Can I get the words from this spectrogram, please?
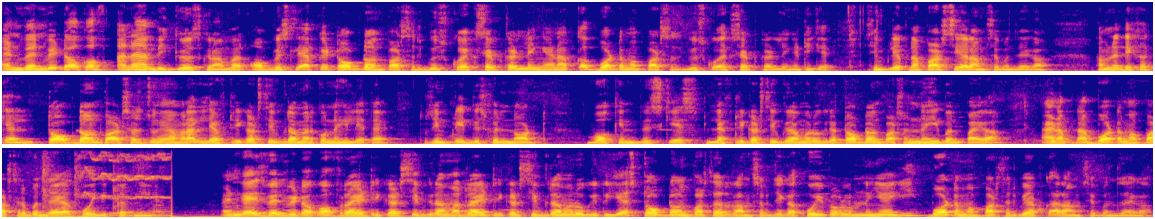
And when we talk of unambiguous grammar obviously आपके टॉप डाउन पार्सर भी उसको एक्सेप्ट कर लेंगे एंड आपका बॉटम अप पार्सर भी उसको एक्सेप्ट कर लेंगे, ठीक है? सिंपली अपना पार्सी आराम से बन जाएगा। हमने देखा क्या? टॉप डाउन पार्सर जो है हमारा लेफ़्ट रिकर्सिव ग्रामर को नहीं लेता है। तो simply this will not work in this case left recursive grammar होगी तो टॉप डाउन पार्सर नहीं बन पाएगा एंड अपना बॉटम अप पार्सर बन जाएगा, कोई दिक्कत नहीं है। And guys when we talk of right recursive grammar right recursive grammar होगी तो यस टॉप डाउन पार्सर आराम से बचेगा कोई प्रॉब्लम नहीं आएगी बॉटम अप पार्सर भी आपका आराम से बन जाएगा।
